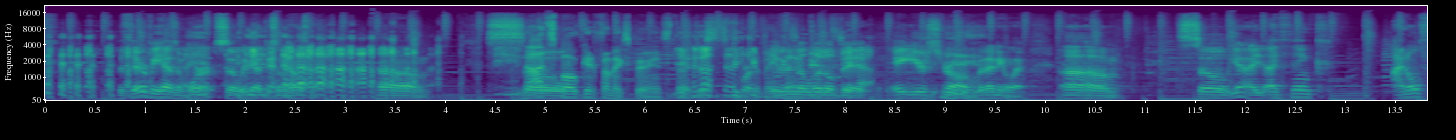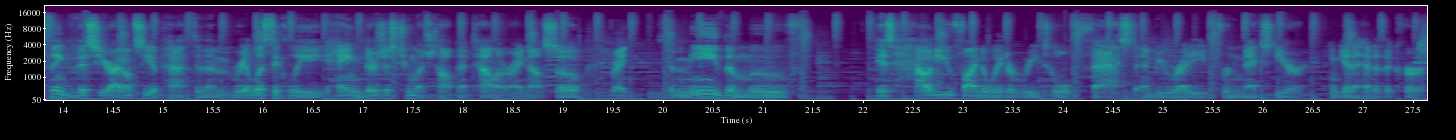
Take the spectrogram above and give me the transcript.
the therapy hasn't worked, so we got to do something else now. Um, Not spoken from experience, though. Just speaking what it from even a little bit. Yeah. Eight years strong, Yeah. but anyway. Um, so yeah, I, I think I don't think this year I don't see a path to them realistically. Hang, there's just too much top end talent right now. So Right. to me, the move is how do you find a way to retool fast and be ready for next year and get ahead of the curve.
